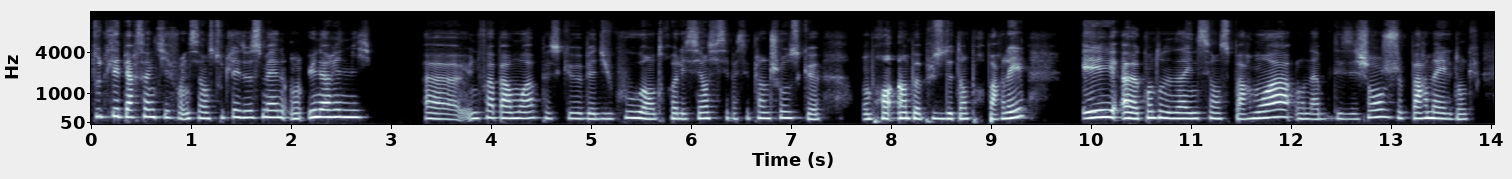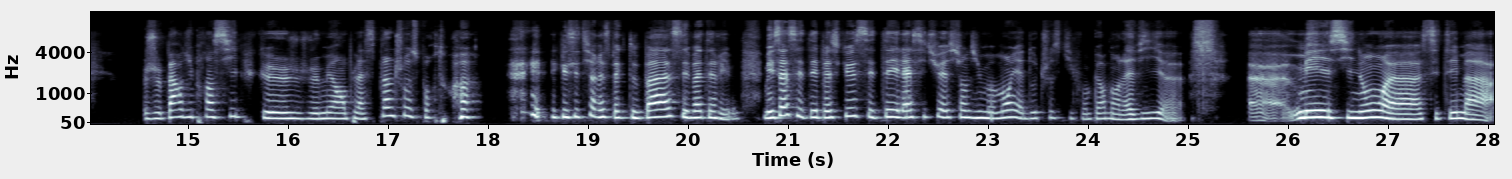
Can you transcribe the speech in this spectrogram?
Toutes les personnes qui font une séance toutes les deux semaines ont une heure et demie euh, une fois par mois parce que ben, du coup entre les séances il s'est passé plein de choses que on prend un peu plus de temps pour parler et euh, quand on a une séance par mois on a des échanges par mail donc je pars du principe que je mets en place plein de choses pour toi et que si tu respectes pas, c'est pas terrible. Mais ça, c'était parce que c'était la situation du moment. Il y a d'autres choses qui font peur dans la vie. Euh, mais sinon, euh, c'était ma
